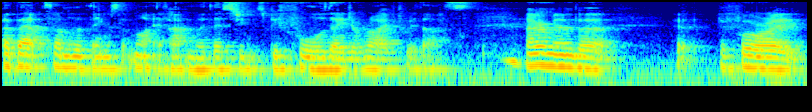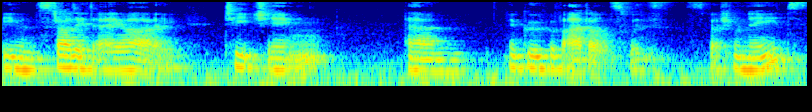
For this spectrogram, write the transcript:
about some of the things that might have happened with their students before they'd arrived with us. I remember before I even studied AI, teaching um, a group of adults with special needs.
